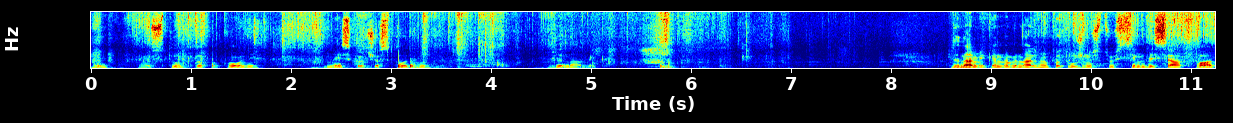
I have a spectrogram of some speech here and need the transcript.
І ось тут запаковані низькочастотні динаміки. Динаміки номінальною потужністю 70 Вт,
